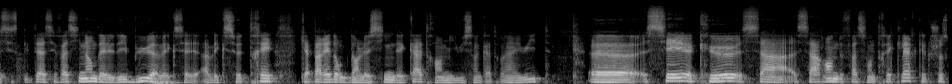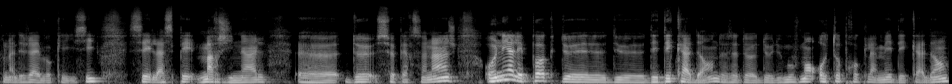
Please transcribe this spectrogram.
ce qui était assez fascinant dès le début avec ce trait qui apparaît donc dans le signe des quatre en 1888, c'est que ça, ça rend de façon très claire quelque chose qu'on a déjà évoqué ici, c'est l'aspect marginal de ce personnage. On est à l'époque de, des décadents, du mouvement autoproclamé décadent.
